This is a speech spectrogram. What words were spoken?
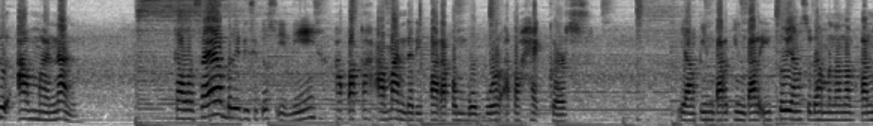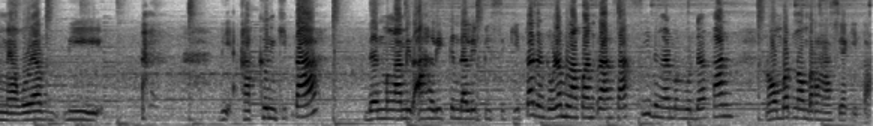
keamanan. Kalau saya beli di situs ini, apakah aman dari para pembobol atau hackers? Yang pintar-pintar itu yang sudah menanamkan malware di di akun kita dan mengambil ahli kendali PC kita dan kemudian melakukan transaksi dengan menggunakan nomor-nomor rahasia kita.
